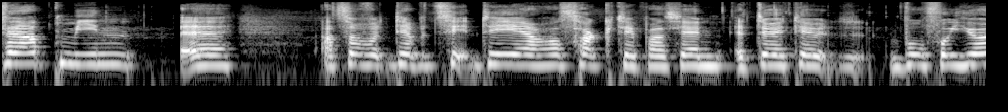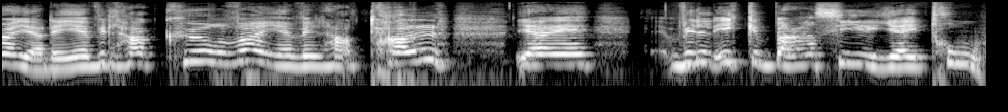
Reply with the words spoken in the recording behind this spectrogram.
vært min min eh, Altså, det, det, jeg har sagt til pasienten Hvorfor gjør jeg det? Jeg vil ha kurver, jeg vil ha tall. Jeg vil ikke bare si 'jeg tror'.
